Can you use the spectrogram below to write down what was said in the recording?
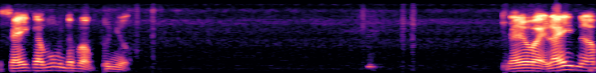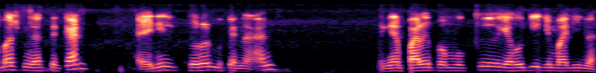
Saya kamu mendapat petunjuk. Dan ayat lain, Ibn Abbas mengatakan, ayat ini turun berkenaan dengan para pemuka Yahudi di Madinah.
